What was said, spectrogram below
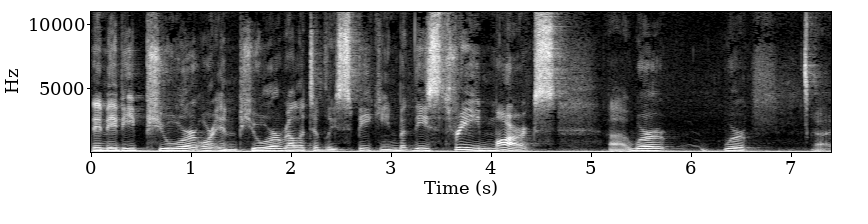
they may be pure or impure, relatively speaking, but these three marks uh, were, were, uh,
